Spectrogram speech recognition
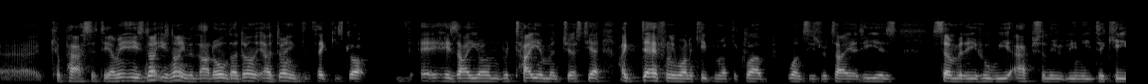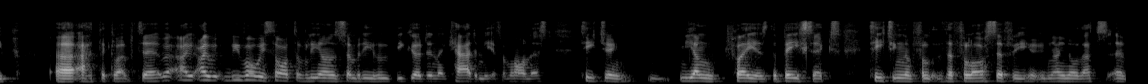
uh, capacity. I mean, he's not. He's not even that old. I don't. I don't even think he's got his eye on retirement just yet. I definitely want to keep him at the club once he's retired. He is somebody who we absolutely need to keep uh, at the club. To, I, I, we've always thought of Leon as somebody who'd be good in academy, if I'm honest, teaching young players the basics, teaching them the philosophy. I know that's a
